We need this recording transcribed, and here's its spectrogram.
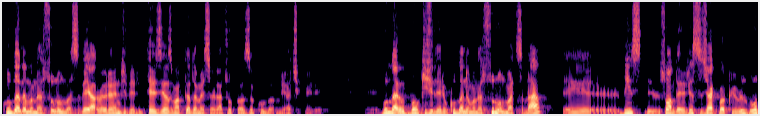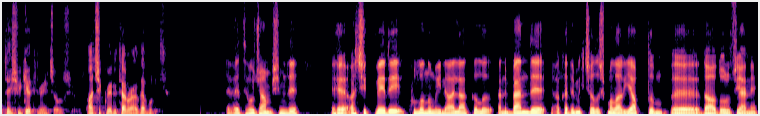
kullanımına sunulması veya öğrencilerin, tez yazmakta da mesela çok fazla kullanılıyor açık veri. Bunların, bu kişilerin kullanımına sunulmasına e, biz son derece sıcak bakıyoruz. Bunu teşvik etmeye çalışıyoruz. Açık veri temelde budur. Evet hocam şimdi e, açık veri kullanımı ile alakalı hani ben de akademik çalışmalar yaptım e, daha doğrusu yani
